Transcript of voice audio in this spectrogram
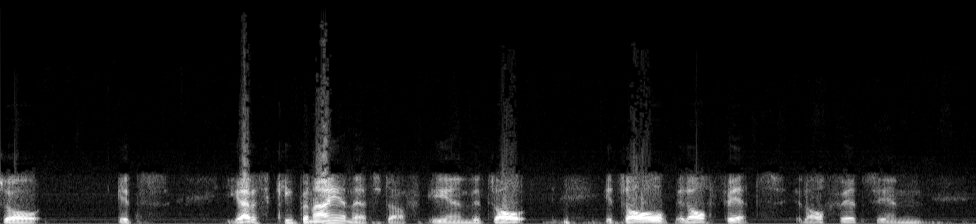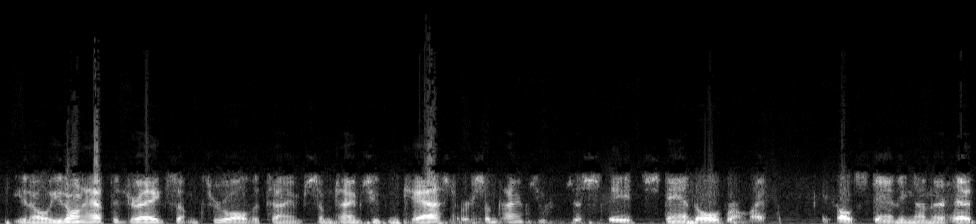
So it's you got to keep an eye on that stuff, and it's all it's all it all fits. It all fits, and you know you don't have to drag something through all the time. Sometimes you can cast, or sometimes you can just stay stand over them. I, I call it standing on their head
